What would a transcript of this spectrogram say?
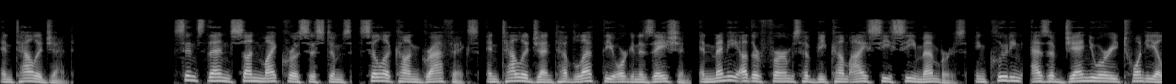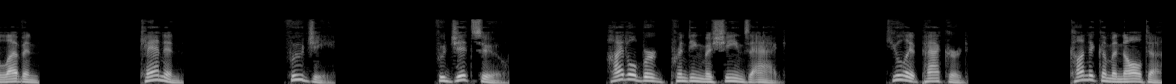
and Taligent. Since then Sun Microsystems, Silicon Graphics, and Taligent have left the organization, and many other firms have become ICC members, including, as of January 2011, Canon Fuji Fujitsu Heidelberg Printing Machines AG Hewlett-Packard Konica Minolta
